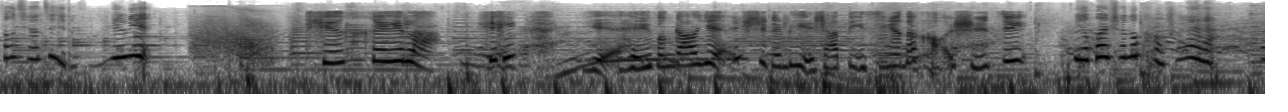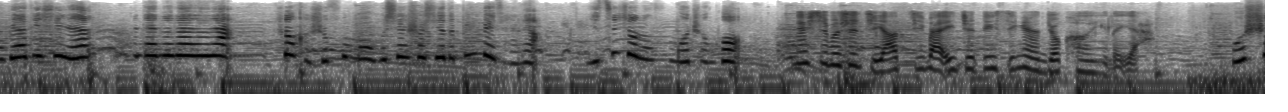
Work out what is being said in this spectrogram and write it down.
增强自己的防御力。天黑了，嘿嘿，夜黑风高夜是个猎杀地心人的好时机。野怪全都跑出来了，目标地心人，哒哒哒哒哒，这可是附魔无限射击的必备材料。一次就能附魔成功，那是不是只要击败一只地心人就可以了呀？不是，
